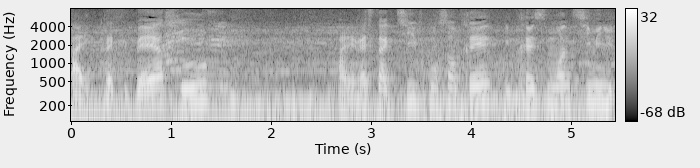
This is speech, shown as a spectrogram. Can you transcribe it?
Allez, récupère, souffle. Allez, reste actif, concentré. Il te reste moins de 6 minutes.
